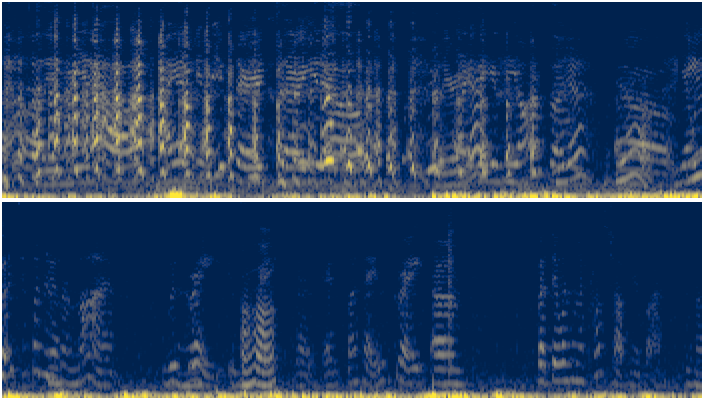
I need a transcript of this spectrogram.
Well, you know, I have to research, so you know. There you I go. think it'd be awesome. Yeah. Yeah. Oh, yeah. We You- went to one in yeah. Vermont. It was Uh-huh. great. It was Uh-huh. great. But I just want to say it was great. Um, but there wasn't a quilt shop nearby. The,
